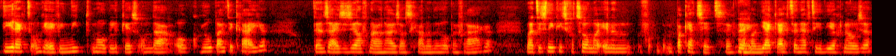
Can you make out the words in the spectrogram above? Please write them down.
directe omgeving niet mogelijk is om daar ook hulp bij te krijgen. Tenzij ze zelf naar een huisarts gaan en er hulp bij vragen. Maar het is niet iets wat zomaar in een, een pakket zit. Zeg maar. Nee. Van, jij krijgt een heftige diagnose.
